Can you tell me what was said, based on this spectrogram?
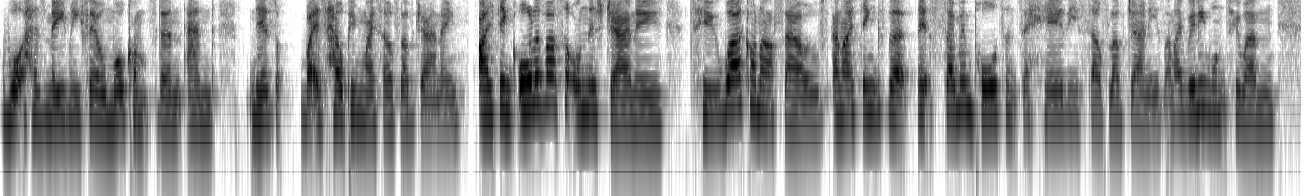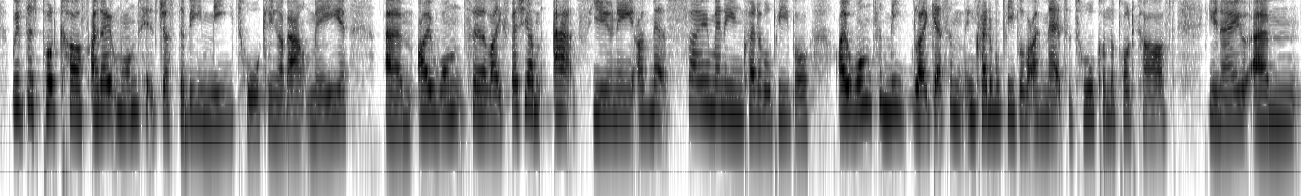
what has made me feel more confident and is what is helping my self-love journey. I think all of us are on this journey to work on ourselves and I think that it's so important to hear these self-love journeys and I really want to um with this podcast I don't want it just to be me talking about me. Um I want to like especially I'm at uni I've met so many incredible people. I want to meet like get some incredible people that I've met to talk on the podcast, you know. Um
